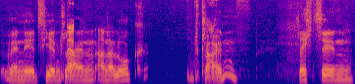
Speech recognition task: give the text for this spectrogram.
wenn du jetzt hier einen kleinen ja. Analog, kleinen, 16,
